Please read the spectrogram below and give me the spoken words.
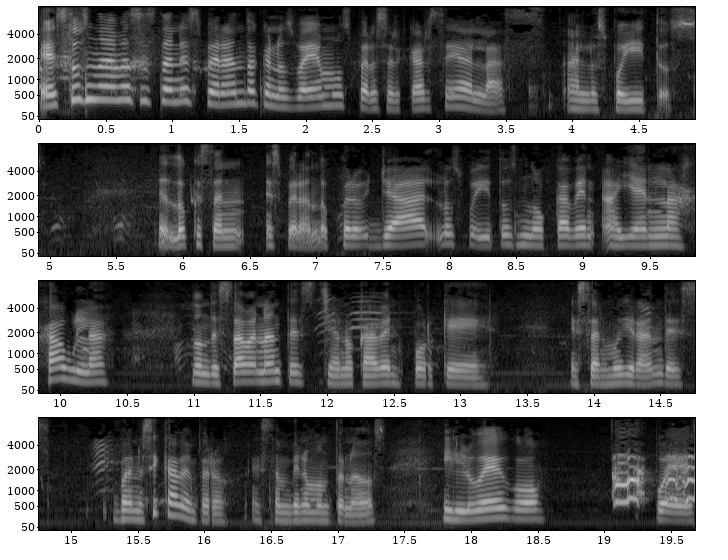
Estos nada más están esperando a que nos vayamos para acercarse a las a los pollitos. Es lo que están esperando, pero ya los pollitos no caben allá en la jaula donde estaban antes, ya no caben porque están muy grandes. Bueno, sí caben, pero están bien amontonados. Y luego pues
